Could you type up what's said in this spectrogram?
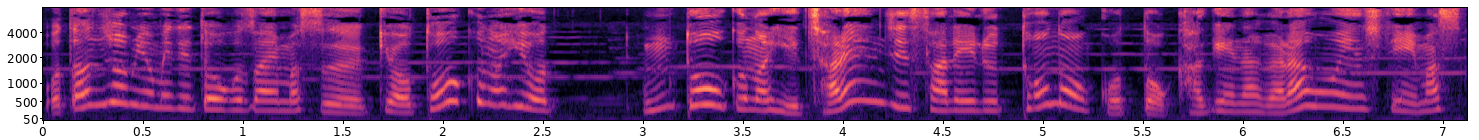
お誕生日おめでとうございます。今日トークの日をん？トークの日チャレンジされるとのこと陰ながら応援しています。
